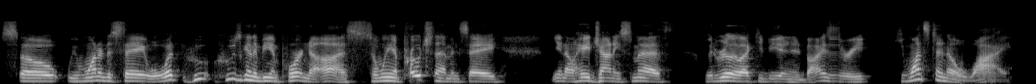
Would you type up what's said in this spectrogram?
So we wanted to say, well, what who who's going to be important to us? So we approach them and say, you know, hey Johnny Smith, we'd really like you to be an advisory. He wants to know why,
